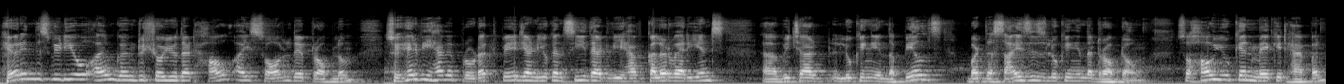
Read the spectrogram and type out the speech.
Here in this video, I'm going to show you that how I solved a problem. So here we have a product page and you can see that we have color variants uh, which are looking in the pills, but the size is looking in the drop Dawn. So how you can make it happen?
